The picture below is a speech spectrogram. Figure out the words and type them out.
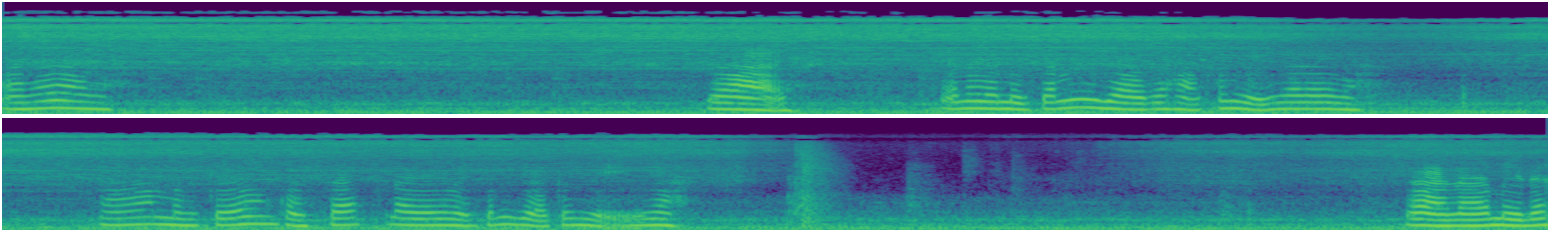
bạn thấy không rồi, cái này mình chấm giờ cái hạt cái nhị ra đây nè. Đó, mình kéo còn sát đây mình chấm giờ cái nhị nha. Rồi là mình đã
